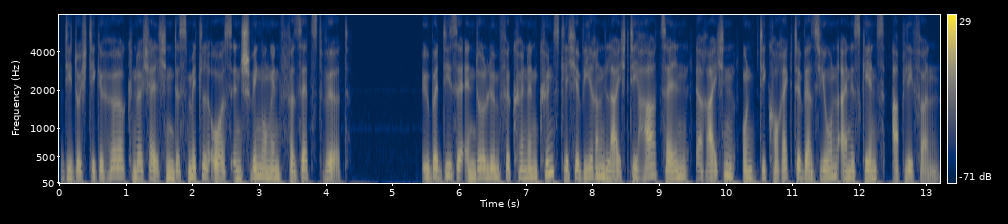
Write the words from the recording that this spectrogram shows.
die durch die Gehörknöchelchen des Mittelohrs in Schwingungen versetzt wird. Über diese Endolymphe können künstliche Viren leicht die Haarzellen erreichen und die korrekte Version eines Gens abliefern.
